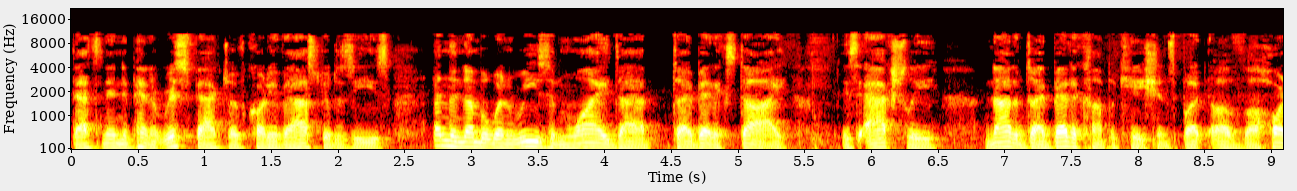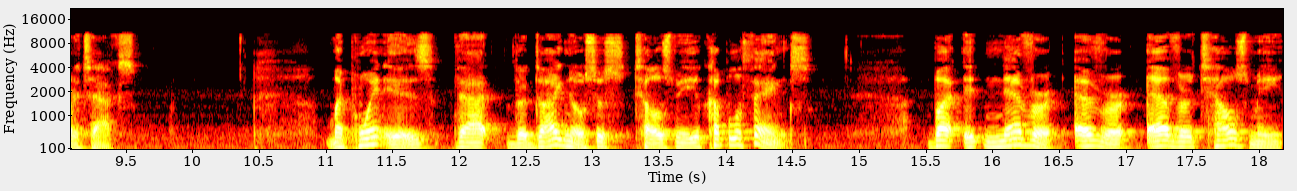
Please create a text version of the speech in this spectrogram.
That's an independent risk factor of cardiovascular disease. And the number one reason why di- diabetics die is actually not of diabetic complications, but of uh, heart attacks. My point is that the diagnosis tells me a couple of things, but it never, ever, ever tells me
